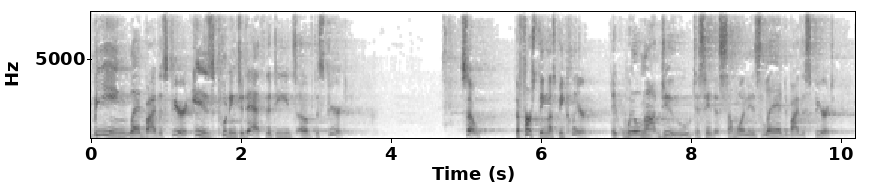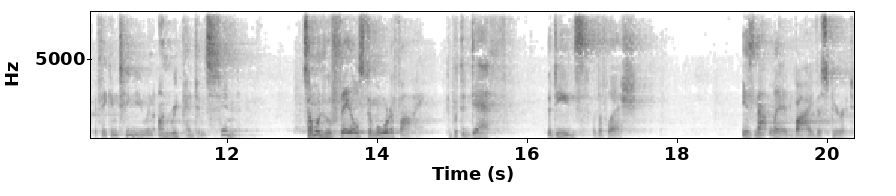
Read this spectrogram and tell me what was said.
Being led by the Spirit is putting to death the deeds of the Spirit. So, the first thing must be clear. It will not do to say that someone is led by the Spirit if they continue in unrepentant sin. Someone who fails to mortify, to put to death the deeds of the flesh, is not led by the Spirit.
